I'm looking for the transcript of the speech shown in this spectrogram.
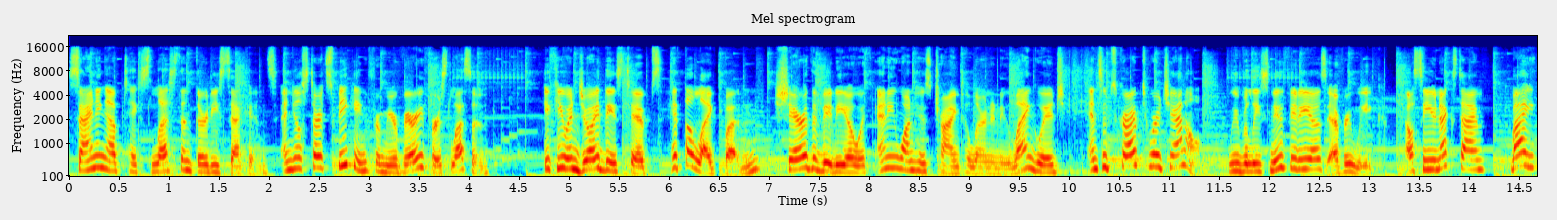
Signing up takes less than 30 seconds, and you'll start speaking from your very first lesson. If you enjoyed these tips, hit the like button, share the video with anyone who's trying to learn a new language, and subscribe to our channel. We release new videos every week. I'll see you next time. Bye!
